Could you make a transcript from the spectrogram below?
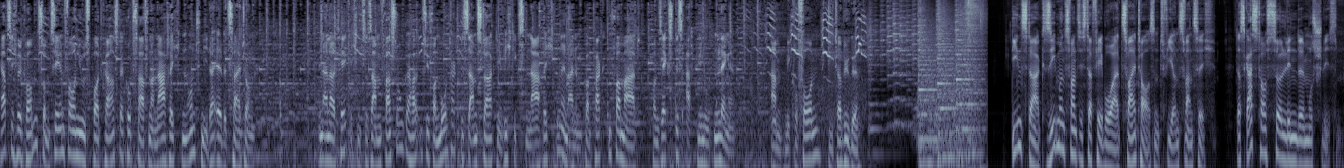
Herzlich willkommen zum CNV News Podcast der Cuxhavener Nachrichten und Niederelbe Zeitung. In einer täglichen Zusammenfassung erhalten Sie von Montag bis Samstag die wichtigsten Nachrichten in einem kompakten Format von sechs bis acht Minuten Länge. Am Mikrofon Dieter Büge. Dienstag, 27. Februar 2024. Das Gasthaus zur Linde muss schließen.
